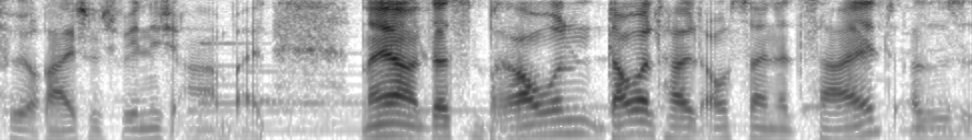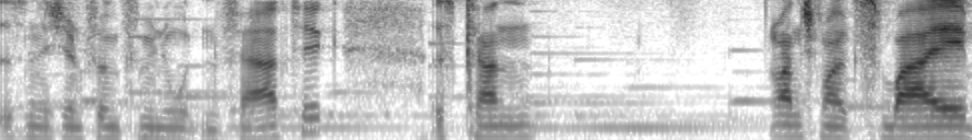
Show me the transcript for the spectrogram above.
Für reichlich wenig Arbeit. Naja, das Brauen dauert halt auch seine Zeit. Also es ist nicht in fünf Minuten fertig. Es kann manchmal zwei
